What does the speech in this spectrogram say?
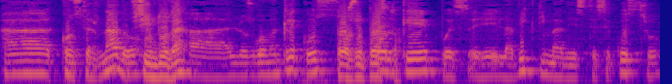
ha consternado Sin duda. a los guamantlecos por supuesto porque pues eh, la víctima de este secuestro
